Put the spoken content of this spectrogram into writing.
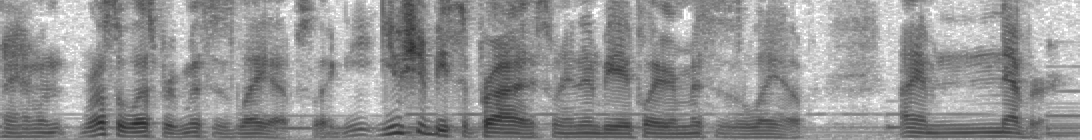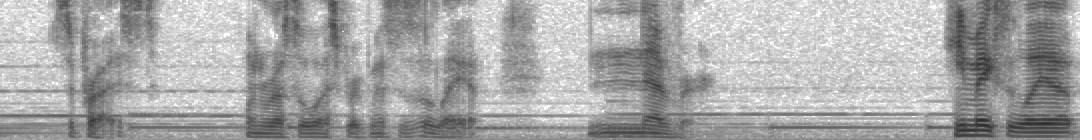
man, when Russell Westbrook misses layups, like you should be surprised when an NBA player misses a layup. I am never surprised when Russell Westbrook misses a layup. Never. He makes a layup,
